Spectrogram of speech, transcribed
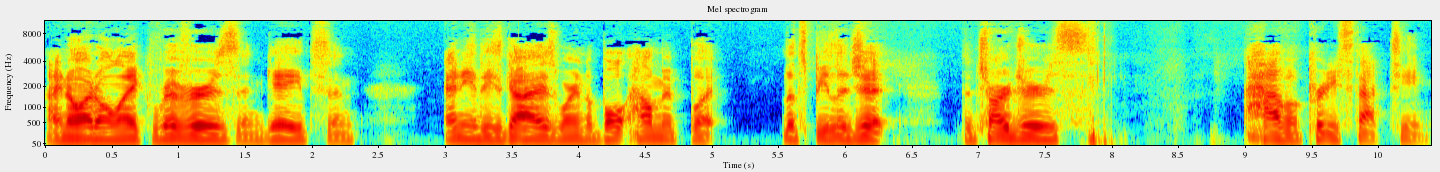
I know I don't like Rivers and Gates and any of these guys wearing the Bolt helmet, but let's be legit. The Chargers have a pretty stacked team.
